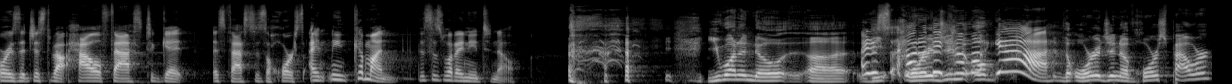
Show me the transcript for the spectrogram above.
Or is it just about how fast to get as fast as a horse? I mean, come on. This is what I need to know. You want to know uh, just, the how did they origin of up? Yeah. the origin of horsepower?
